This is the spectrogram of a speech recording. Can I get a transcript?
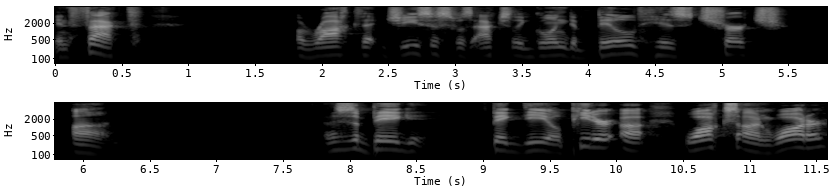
In fact, a rock that Jesus was actually going to build his church on. This is a big, big deal. Peter uh, walks on water.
